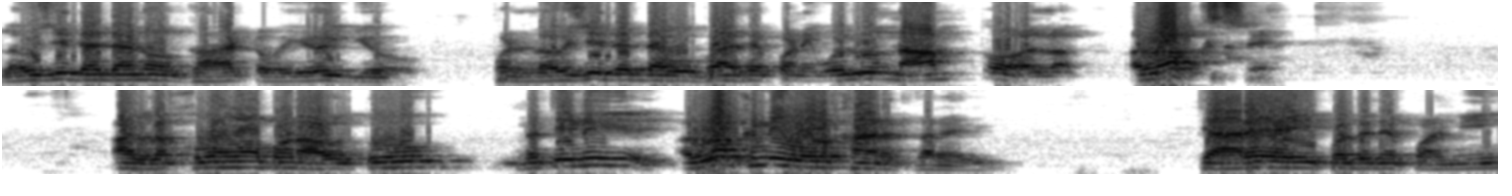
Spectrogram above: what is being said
લવજી દાદાનો ઘાટ વયો ગયો, પણ લવજી દાદા ઊભા છે, પણ એ ઓલું નામ તો અલગ અલગ છે. આ લખવામાં પણ આવતું નથી નહીં અલખની ઓળખાણ કરાવી. ત્યારે એ પદને પામી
